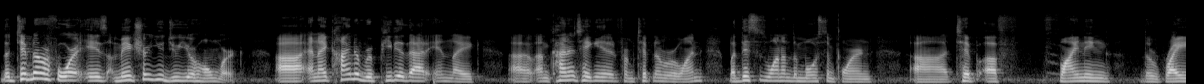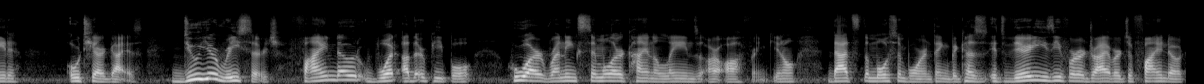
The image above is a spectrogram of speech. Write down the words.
The tip number four is make sure you do your homework. Uh, and I kind of repeated that in like, uh, I'm kind of taking it from tip number one, but this is one of the most important uh, tip of finding the right OTR guys. Do your research, find out what other people who are running similar kind of lanes are offering. You know, that's the most important thing because it's very easy for a driver to find out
